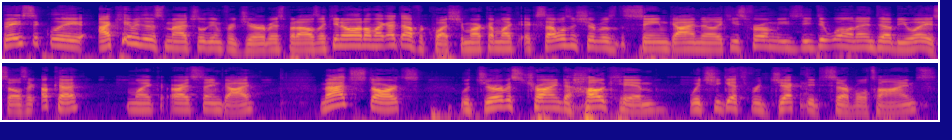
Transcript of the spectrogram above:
basically, I came into this match looking for Jervis, but I was like, you know what? I'm like, I down for question mark. I'm like, because I wasn't sure if it was the same guy. And they're like, he's from, he's, he did well in NWA. So I was like, okay. I'm like, all right, same guy. Match starts with Jervis trying to hug him, which he gets rejected several times.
